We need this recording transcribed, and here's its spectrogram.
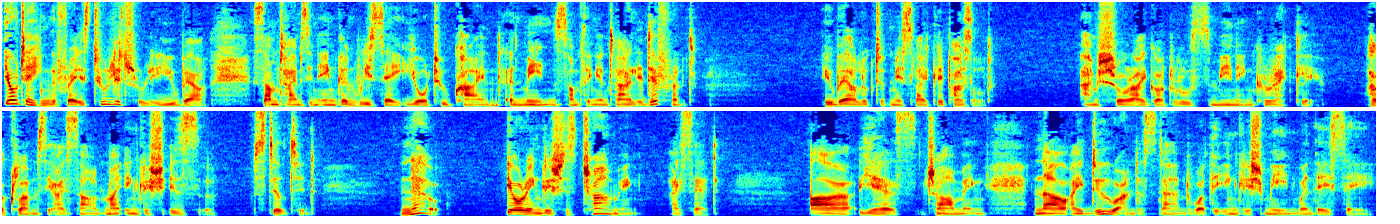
You're taking the phrase too literally, Hubert. Sometimes in England we say you're too kind and means something entirely different. Hubert looked at me slightly puzzled. I'm sure I got Ruth's meaning correctly. How clumsy I sound. My English is uh, stilted. No, your English is charming, I said. Ah, yes, charming. Now I do understand what the English mean when they say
